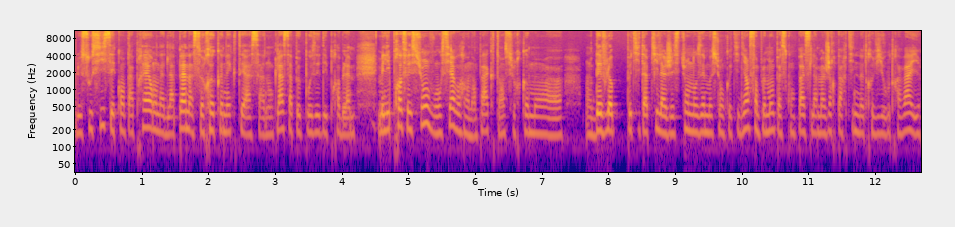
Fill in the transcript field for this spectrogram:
Le souci, c'est quand après, on a de la peine à se reconnecter ça. Donc là, ça peut poser des problèmes. Mais les professions vont aussi avoir un impact hein, sur comment euh, on développe petit à petit la gestion de nos émotions au quotidien, simplement parce qu'on passe la majeure partie de notre vie au travail.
